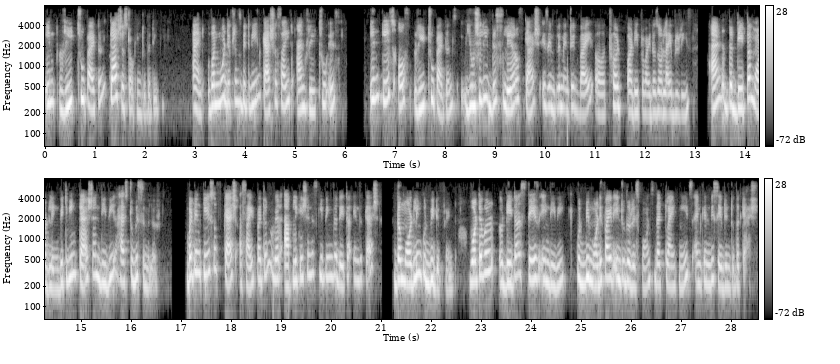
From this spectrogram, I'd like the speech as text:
In read through pattern, cache is talking to the DB. And one more difference between cache aside and read through is in case of read through patterns, usually this layer of cache is implemented by uh, third party providers or libraries, and the data modeling between cache and DB has to be similar. But in case of cache aside pattern, where application is keeping the data in the cache, the modeling could be different. Whatever uh, data stays in DB could be modified into the response that client needs and can be saved into the cache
